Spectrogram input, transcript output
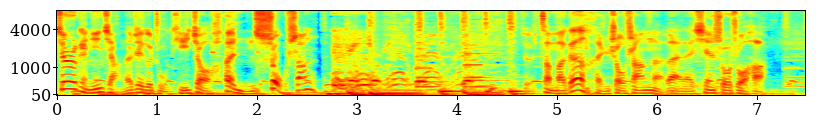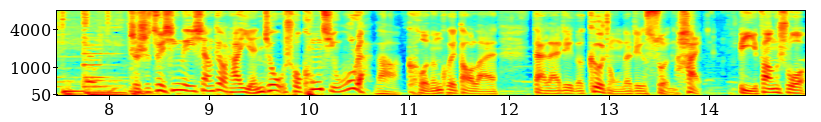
今儿给您讲的这个主题叫“很受伤”，就怎么个很受伤呢？来来，先说说哈，这是最新的一项调查研究，说空气污染呐可能会到来带来这个各种的这个损害，比方说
